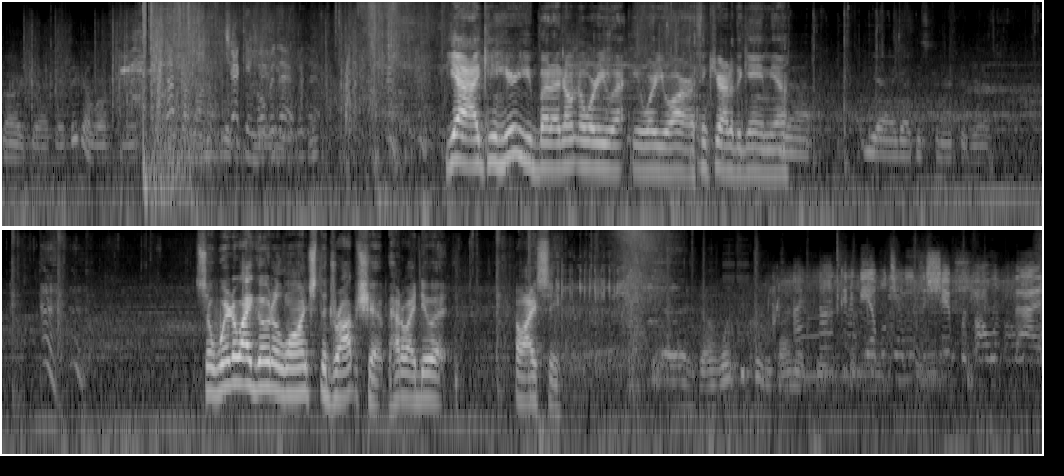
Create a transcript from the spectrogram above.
Sorry, Jack. I think I lost you. That's a lot of checking over there. Yeah, I can hear you, but I don't know where you at, where you are. I think you're out of the game, yeah. Yeah, yeah, I got disconnected. Yeah. So where do I go to launch the dropship? How do I do it? Oh, I see. Yeah, there you go. Once you clear the dino, I'm not gonna be able to move the ship with all of that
